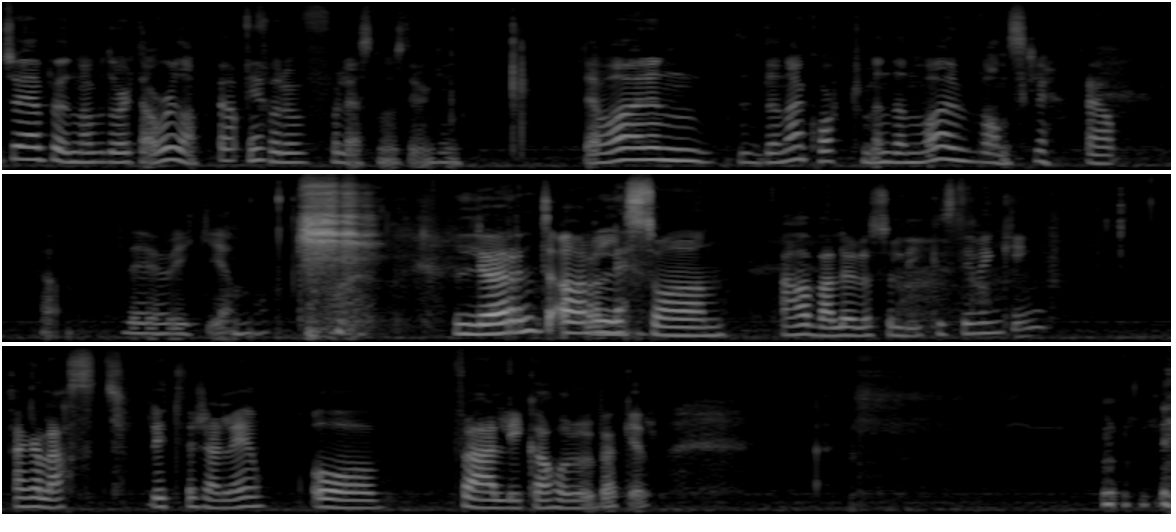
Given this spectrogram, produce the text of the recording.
Så jeg prøvde meg på Dark Tower, da. Ja. For å få lest noe Stephen King. Det var en Den er kort, men den var vanskelig. Ja. Ja. Det gjør vi ikke igjen. Learned our lesson. Jeg har veldig lyst til å like Stephen King. Jeg har lest litt forskjellig, og for jeg liker horrorbøker.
